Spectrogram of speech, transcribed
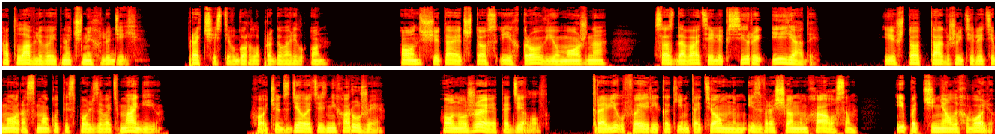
отлавливает ночных людей. Прочистив горло, проговорил он. Он считает, что с их кровью можно создавать эликсиры и яды и что так жители Тимора смогут использовать магию. Хочет сделать из них оружие. Он уже это делал. Травил Фейри каким-то темным, извращенным хаосом и подчинял их волю.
